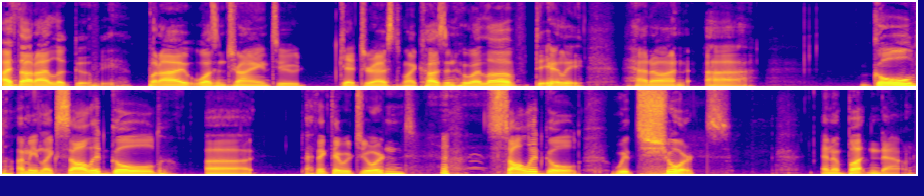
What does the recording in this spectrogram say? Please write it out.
I thought I looked goofy, but I wasn't trying to get dressed. My cousin, who I love dearly, had on uh, gold. I mean, like solid gold. Uh, I think they were Jordans. solid gold with shorts and a button down.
